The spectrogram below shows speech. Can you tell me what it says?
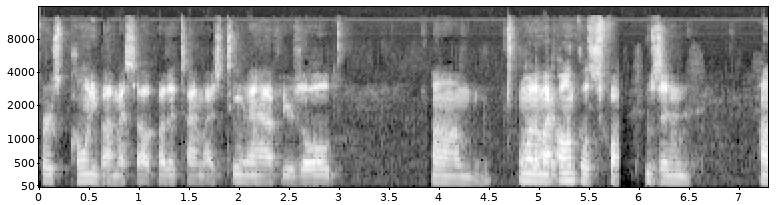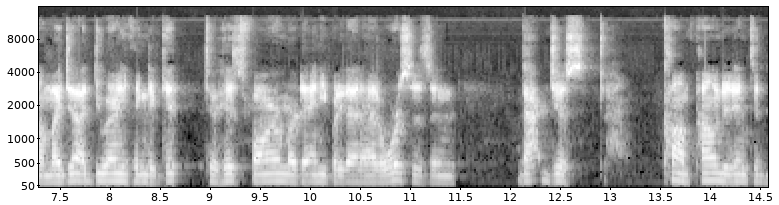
first pony by myself by the time I was two and a half years old. Um, one of my uncle's farms, and um, I, I'd do anything to get to his farm or to anybody that had horses, and that just compounded into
